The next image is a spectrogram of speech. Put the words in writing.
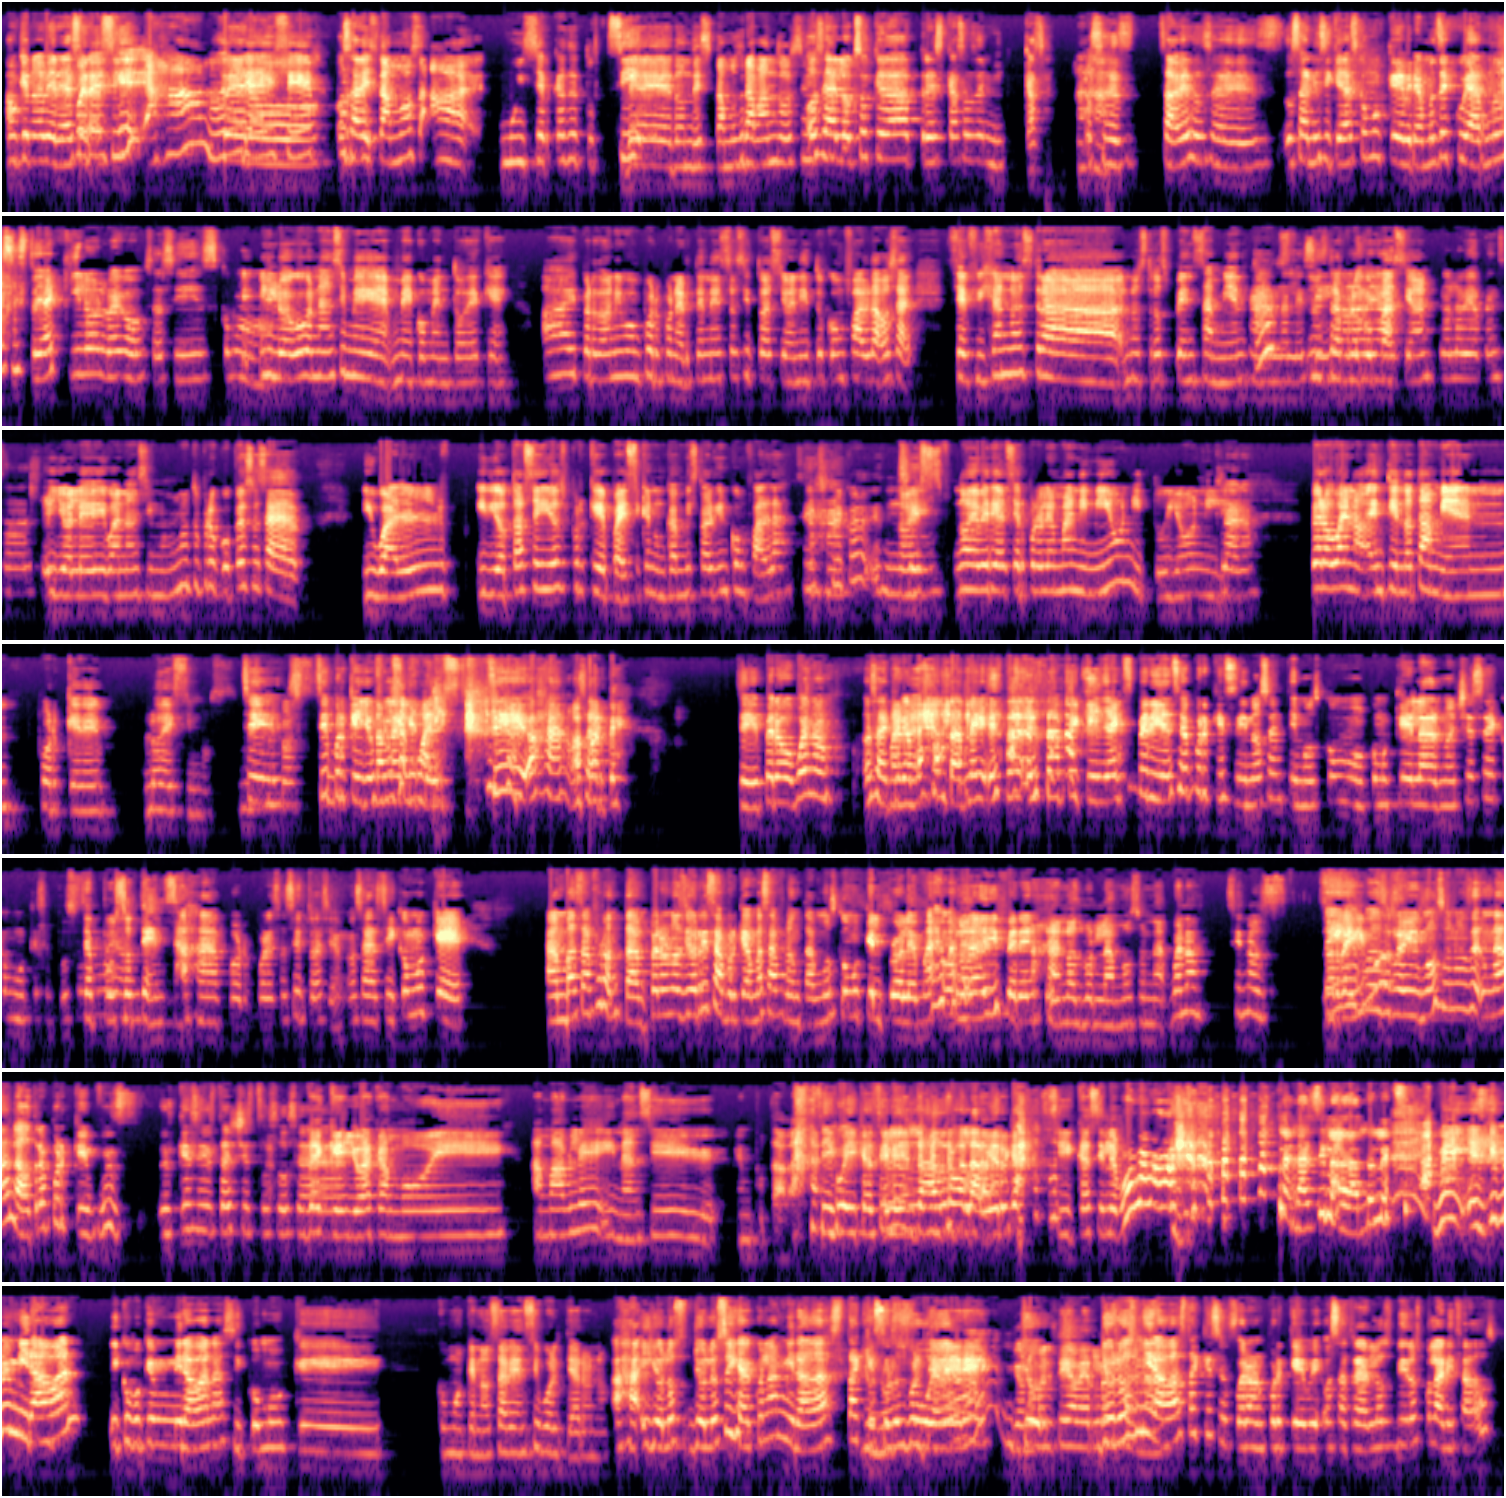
Aunque no debería ser Pero es así. que, ajá, no Pero, debería de ser, o porque sea, estamos ah, muy cerca de tu, Sí. de donde estamos grabando, ¿sí? O sea, el Oxxo queda a tres casas de mi casa. O sea, es- ¿sabes? O sea, es, o sea, ni siquiera es como que deberíamos de cuidarnos si estoy aquí luego, luego. O sea, sí es como... Y luego Nancy me, me comentó de que, ay, perdón, Ivonne, por ponerte en esta situación y tú con falda. O sea, se fijan nuestra, nuestros pensamientos, Ándale, sí, nuestra no lo había- preocupación. No lo había pensado así. Y yo le digo a Nancy, no, no te preocupes, o sea, igual idiotas ellos porque parece que nunca han visto a alguien con falda. ¿Sí explico? No, Sí. es, no debería ser problema ni mío, ni tuyo, ni... Claro. Pero bueno, entiendo también por qué lo decimos. ¿Me Sí, sí, porque yo fui Estamos la que te... Sí, ajá, o sea, Aparte. sí, pero bueno, o sea, Bueno. queremos contarle esta, esta pequeña experiencia porque sí nos sentimos como, como que la noche se, como que se puso... Se puso tensa. Ajá, por, por esa situación. O sea, así como que ambas afrontan, pero nos dio risa porque ambas afrontamos como que el problema de manera diferente. Ajá, nos burlamos una. Bueno, sí nos, nos Sí, reímos pues reímos unos de, una de la otra porque pues es que sí está chistoso, o sea... de que yo acá muy amable y Nancy emputada. Sí, güey, casi le ladro a la verga. Sí, casi le. la Nancy ladrándole. Güey, es que me miraban y como que me miraban así como que... Como que no sabían si voltear o no. Ajá, y yo los, yo los seguía con la mirada hasta que Yo se no los volteé a ver, fueron. ¿eh? Yo, Yo- no volteé a verlos. Yo los para miraba nada. hasta que se fueron, porque, o sea, traer los vidrios polarizados.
